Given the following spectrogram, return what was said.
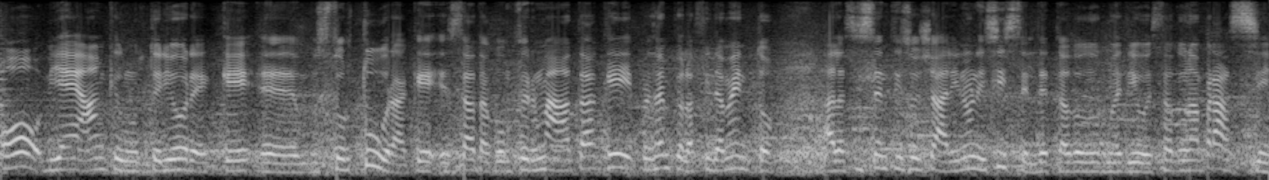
o vi è anche un'ulteriore eh, stortura che è stata confermata che per esempio l'affidamento all'assistenti sociali non esiste il dettato normativo, è stata una prassi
